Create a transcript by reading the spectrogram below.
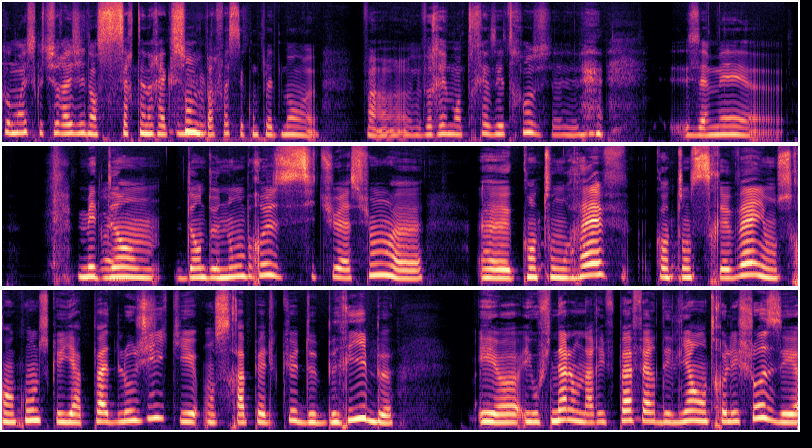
comment est-ce que tu réagis dans certaines réactions, mais mhm. parfois c'est complètement euh, enfin, vraiment très étrange. Jamais. Mais dans, dans de nombreuses situations, quand on rêve, quand on se réveille, on se rend compte qu'il n'y a pas de logique et on se rappelle que de bribes. Et, et au final, on n'arrive pas à faire des liens entre les choses. Et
